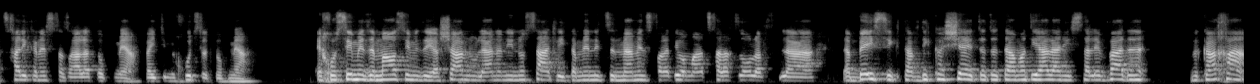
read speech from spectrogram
את צריכה להיכנס חזרה לטופ 100, והייתי מחוץ לטופ 100. איך עושים את זה, מה עושים את זה, ישבנו, לאן אני נוסעת, להתאמן אצל מאמן ספרדי, הוא אמר, את צריכה לחזור לבייסיק, תעבדי קשה, טה-טה-טה, אמרתי, יאללה, אני אסע לבד, וככה,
